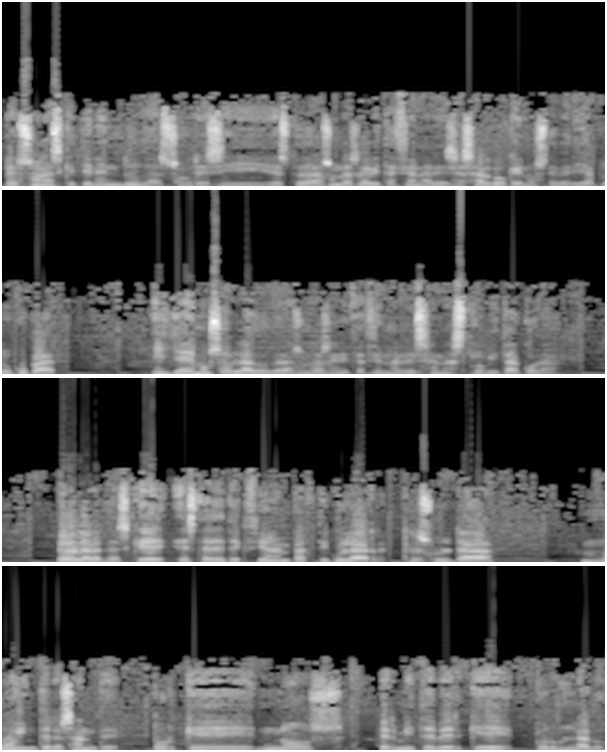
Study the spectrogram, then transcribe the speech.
personas que tienen dudas sobre si esto de las ondas gravitacionales es algo que nos debería preocupar. Y ya hemos hablado de las ondas gravitacionales en Astrobitácora. Pero la verdad es que esta detección en particular resulta muy interesante porque nos permite ver que, por un lado,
